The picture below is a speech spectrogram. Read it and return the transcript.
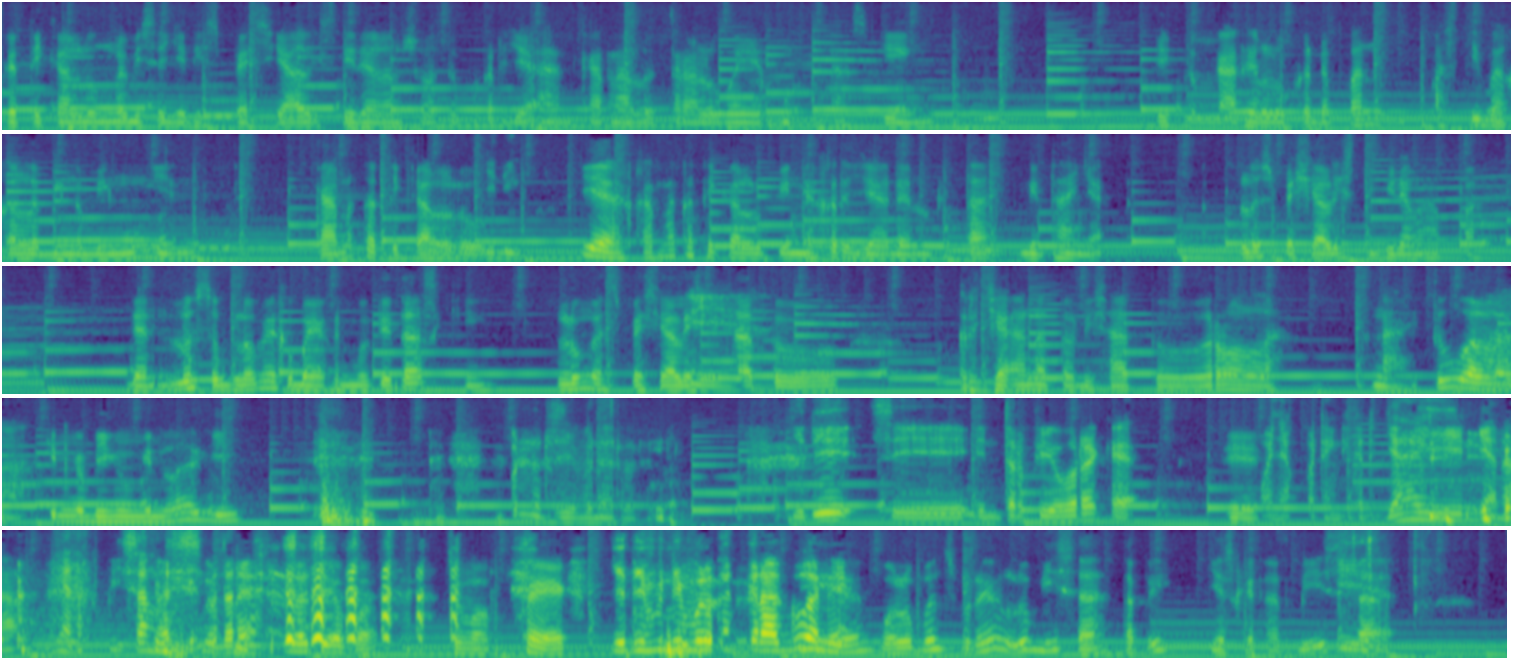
ketika lu nggak bisa jadi spesialis di dalam suatu pekerjaan karena lu terlalu banyak multitasking itu karir lu ke depan pasti bakal lebih ngebingungin karena ketika lu Jadi Iya, karena ketika lu pindah kerja dan lu dita- ditanya, lu spesialis di bidang apa? Dan lu sebelumnya kebanyakan multitasking, lu nggak spesialis di Iya. satu kerjaan atau di satu role lah. Nah itu malah Nah. bikin ngebingungin lagi. bener sih bener. bener. Jadi si interviewernya kayak Iya. banyak banget yang dikerjain. Ya anak, ini anak bisa nggak sih sebenarnya? Siapa? Cuma fake. Jadi menimbulkan keraguan ya. Iya, walaupun sebenarnya lu bisa, tapi ya sekedar bisa. Iya.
